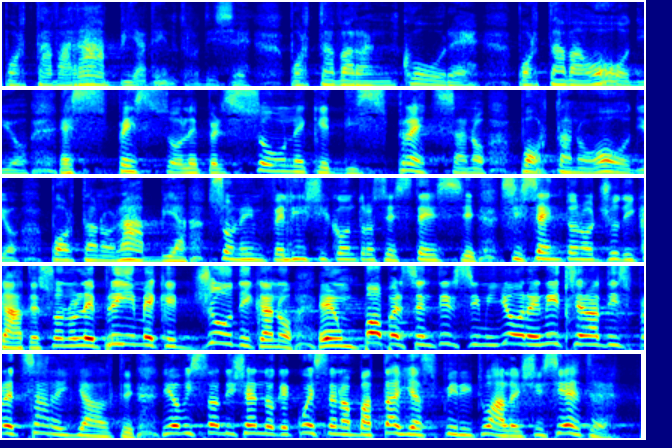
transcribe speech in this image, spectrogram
portava rabbia dentro di sé, portava rancore, portava odio e spesso le persone che disprezzano portano odio, portano rabbia, sono infelici contro se stessi, si sentono giudicate, sono le prime che giudicano e un po' per sentirsi migliore iniziano a disprezzare gli altri. Io vi sto dicendo che questa è una battaglia spirituale, ci siete?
